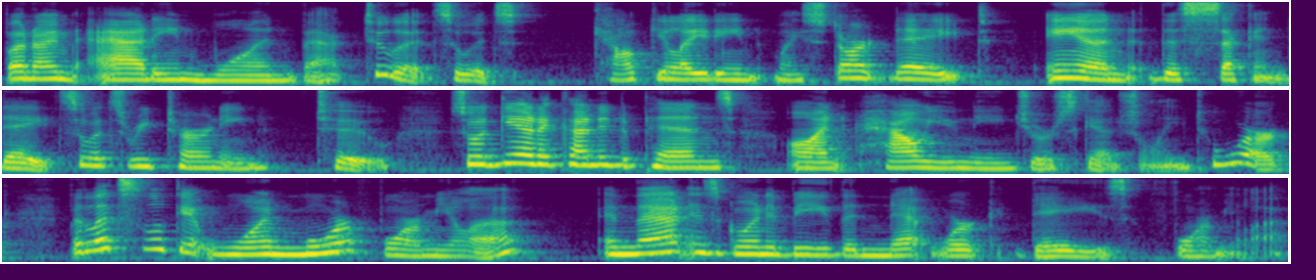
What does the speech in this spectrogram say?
but I'm adding one back to it. So it's calculating my start date and this second date. So it's returning two. So again, it kind of depends on how you need your scheduling to work. But let's look at one more formula and that is going to be the network days formula.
